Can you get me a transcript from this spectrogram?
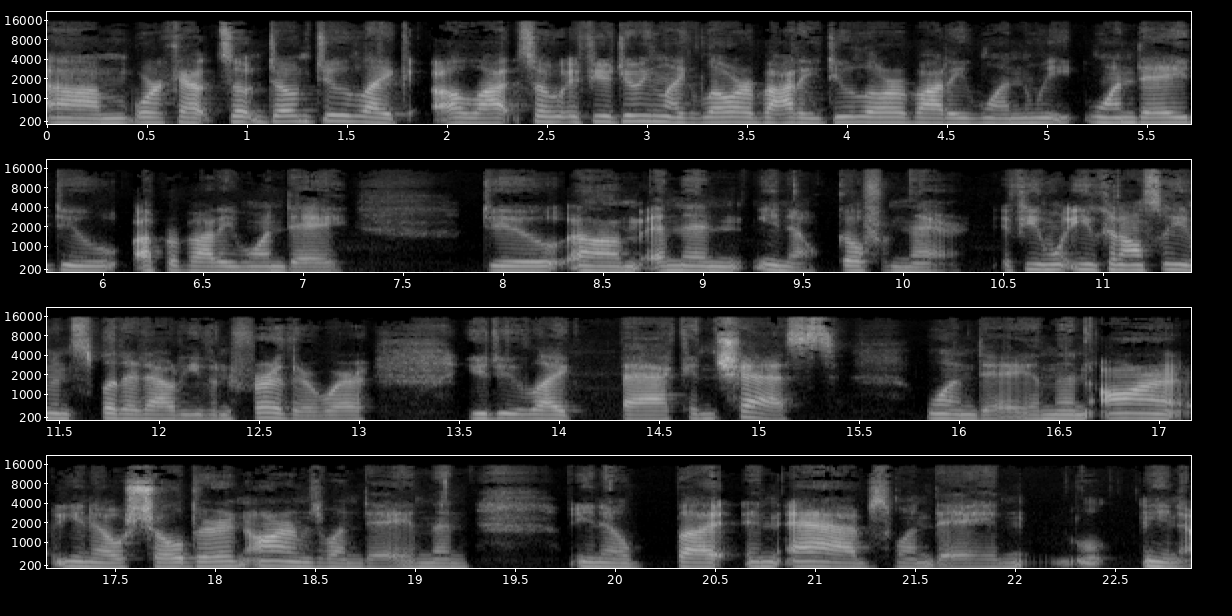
um workout so don't do like a lot so if you're doing like lower body do lower body one week one day do upper body one day do um and then you know go from there if you want you can also even split it out even further where you do like back and chest one day and then arm you know shoulder and arms one day and then you know butt and abs one day and you know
